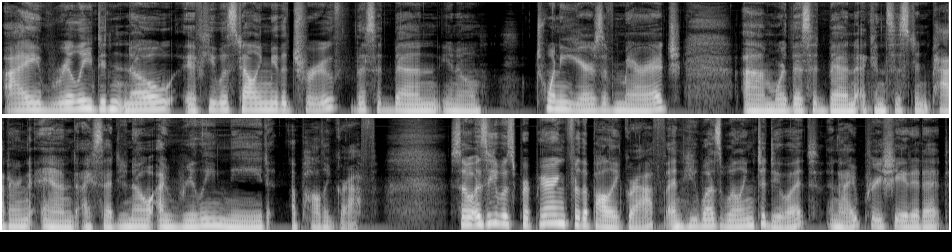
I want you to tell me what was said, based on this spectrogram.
I really didn't know if he was telling me the truth. This had been, you know, 20 years of marriage um, where this had been a consistent pattern. And I said, you know, I really need a polygraph. So as he was preparing for the polygraph, and he was willing to do it, and I appreciated it,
